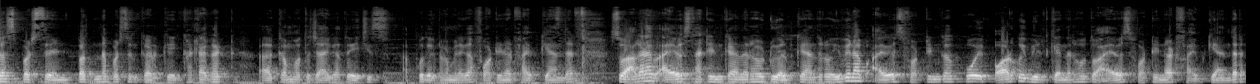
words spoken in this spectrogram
दस परसेंट पंद्रह परसेंट करके घटाघट कम होता जाएगा तो ये चीज़ आपको देखने को मिलेगा फोर्टीन और फाइव के अंदर। सो so, अगर आप आईओएस थर्टीन के अंदर हो ट्वेल्व के अंदर हो इवन आप आईओएस फोर्टीन का कोई और कोई बिल्ड के अंदर हो तो आईओएस फोर्टीन डॉट फाइव के अंदर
